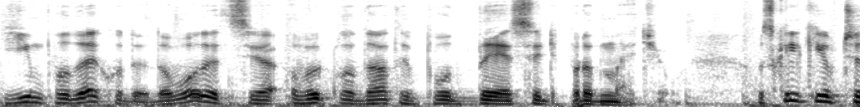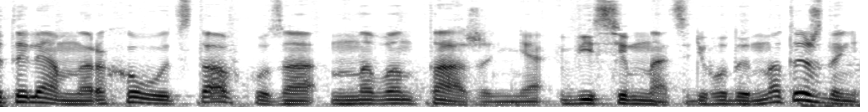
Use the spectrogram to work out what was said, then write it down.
їм подекуди доводиться викладати по 10 предметів, оскільки вчителям нараховують ставку за навантаження 18 годин на тиждень,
